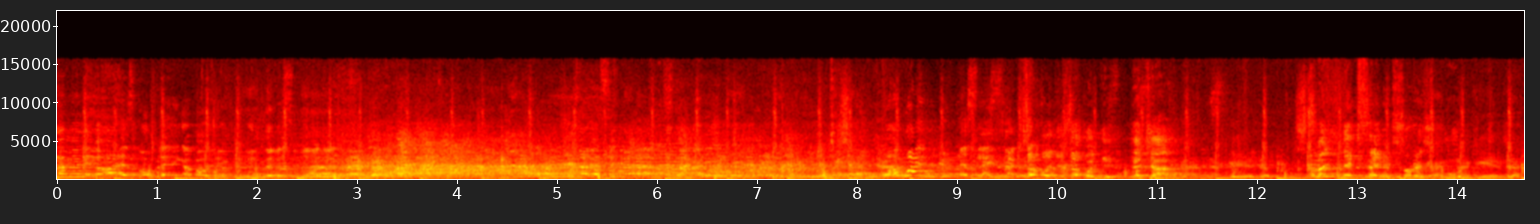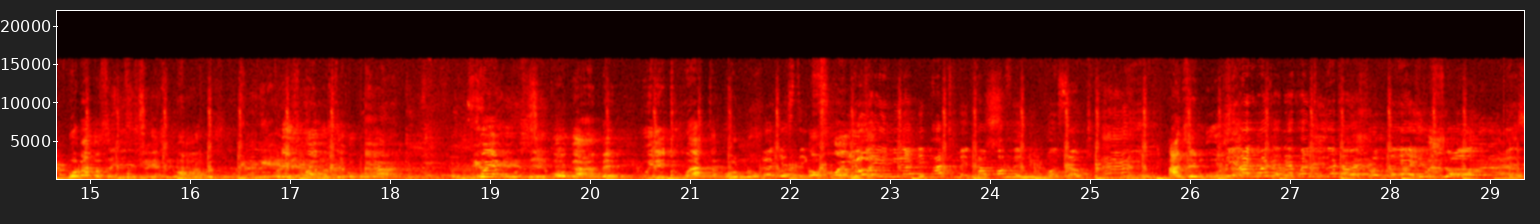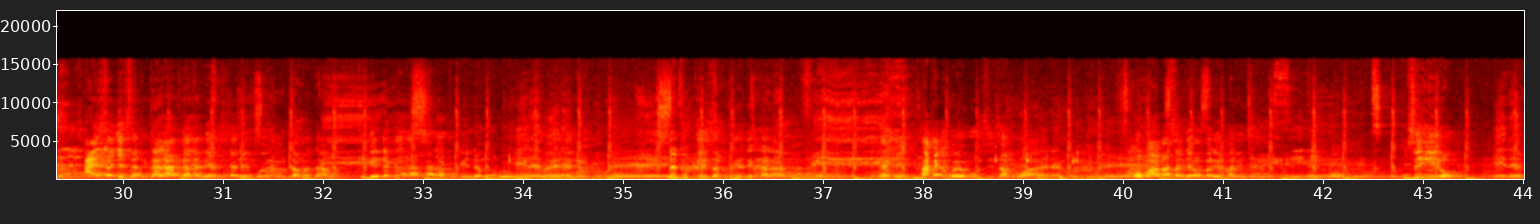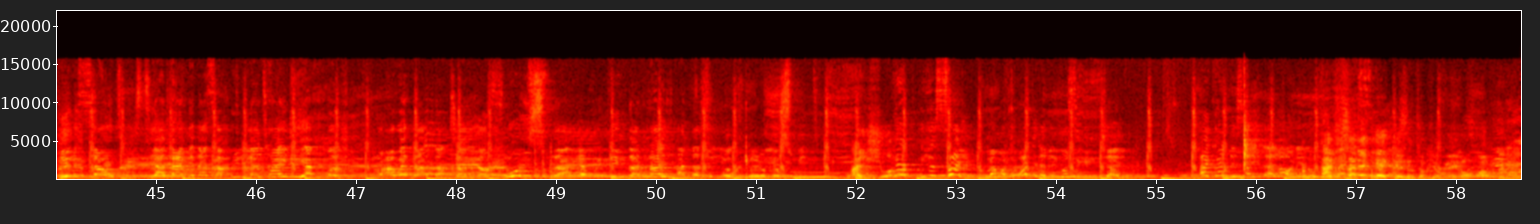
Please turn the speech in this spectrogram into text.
Somebody, you're always complaining about everything. njalo solange next time sorry simu ngoba ngosetshenziswa please webuze kokubantu webuze kokambe will it work or no? Andlembuza ayisanyise tikalangala nenziya nenkoyokuta madamu tugende kalangala tugende mulu netubhiza tugende kalangala. Akati webuuziza kwani okwo abasajja bambale pale ceo Himself, that's a brilliant idea. Should throw away that, that, that, that everything that lies under very okay with it. Are you sure? Yes, signed. Remember, why did I go to him? I can't decide alone. You know, kati tusaleko ekyo no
